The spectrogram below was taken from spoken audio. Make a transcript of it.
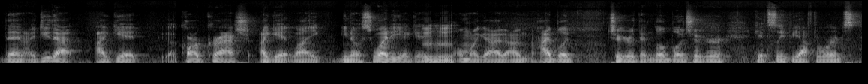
Then I do that, I get a carb crash. I get like you know sweaty. I get oh my god, I'm high blood sugar, then low blood sugar. Get sleepy afterwards.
